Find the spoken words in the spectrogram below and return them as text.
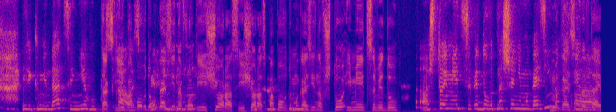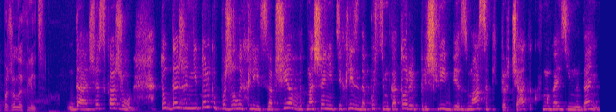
и рекомендаций не выпускалось. Так, и по поводу Поэтому... магазинов, вот еще раз, еще раз, по поводу магазинов, что имеется в виду? А, что имеется в виду в отношении магазинов? Магазинов, а... да, и пожилых лиц. Да, сейчас скажу. Тут даже не только пожилых лиц, вообще в отношении тех лиц, допустим, которые пришли без масок и перчаток в магазины, да, э,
